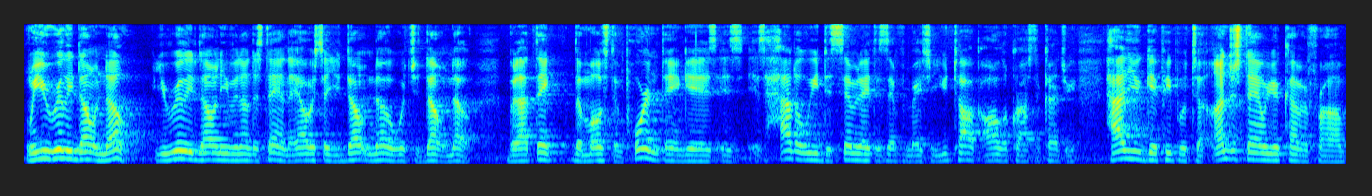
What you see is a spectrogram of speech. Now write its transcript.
when you really don't know, you really don't even understand. They always say you don't know what you don't know. But I think the most important thing is is is how do we disseminate this information? You talk all across the country. How do you get people to understand where you're coming from?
